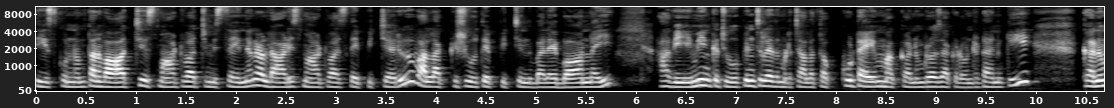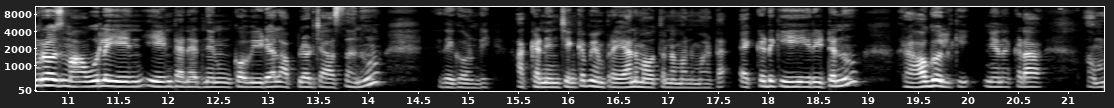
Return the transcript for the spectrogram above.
తీసుకున్నాం. తన వాచ్ స్మార్ట్ వాచ్ మిస్ అయిందని వాళ్ళ డాడీ స్మార్ట్ వాచ్ తెప్పించారు. వాళ్ళ అక్క షూ తెప్పించింది. భలే బాగున్నాయి. అవి ఏమీ ఇంకా చూపించలేదు అనమాట చాలా తక్కువ టైం మాకు కనుమ రోజు అక్కడ ఉండటానికి. కనుమ రోజు మా ఊర్లో ఏం ఏంటి అనేది నేను ఇంకో వీడియోలో అప్లోడ్ చేస్తాను. ఇదిగోండి అక్కడి నుంచి ఇంకా మేము ప్రయాణం అవుతున్నాం అనమాట ఎక్కడికి రిటర్ను రాగోల్కి. నేను అక్కడ అమ్మ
